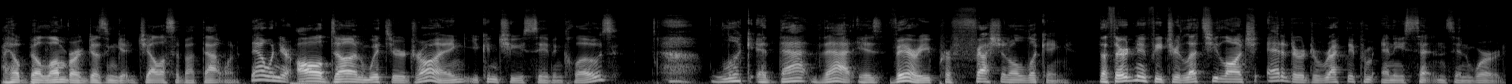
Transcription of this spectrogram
I hope Bill Lumbergh doesn't get jealous about that one. Now, when you're all done with your drawing, you can choose save and close. Look at that. That is very professional looking. The third new feature lets you launch Editor directly from any sentence in Word.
